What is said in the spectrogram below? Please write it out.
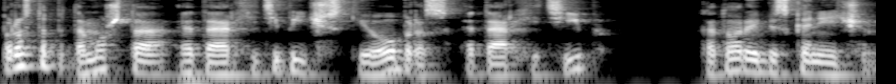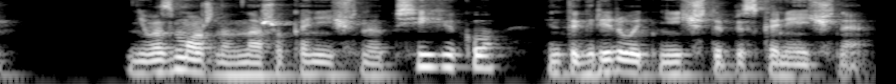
просто потому что это архетипический образ, это архетип, который бесконечен. Невозможно в нашу конечную психику интегрировать нечто бесконечное.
